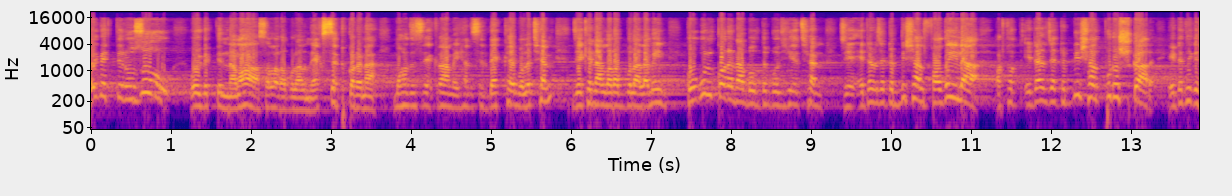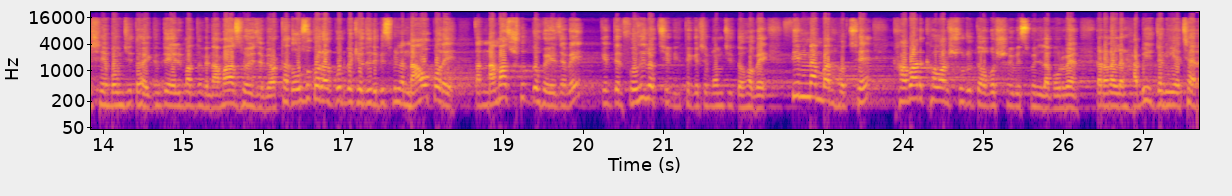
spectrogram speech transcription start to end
ওই ব্যক্তির অজু ওই ব্যক্তির নামাজ আল্লাহ রাব্বুল আলামিন অ্যাকসেপ্ট করে না। মুহাদ্দিস ইকরাম এই হাদিসের ব্যাখ্যায় বলেছেন যেখানে আল্লাহ রাব্বুল আলামিন কবুল করে না বলতে বুঝিয়েছেন যে এটার যে একটা বিশাল ফদিলা, অর্থাৎ এটার যে একটা বিশাল পুরস্কার, এটা থেকে সে বঞ্চিত হয়, কিন্তু এর মাধ্যমে নামাজ হয়ে যাবে। অর্থাৎ অজু করার পূর্বে কেউ যদি বিসমিল্লাহ নাও পড়ে, তার নামাজ শুদ্ধ হয়ে যাবে, কিন্তু এর ফজিলত থেকে সে বঞ্চিত হবে। তিন নাম্বার হচ্ছে খাবার খাওয়ার শুরুতে অবশ্যই বিসমিল্লাহ পড়বেন। কারণ আল্লাহর হাবিব জানিয়েছেন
